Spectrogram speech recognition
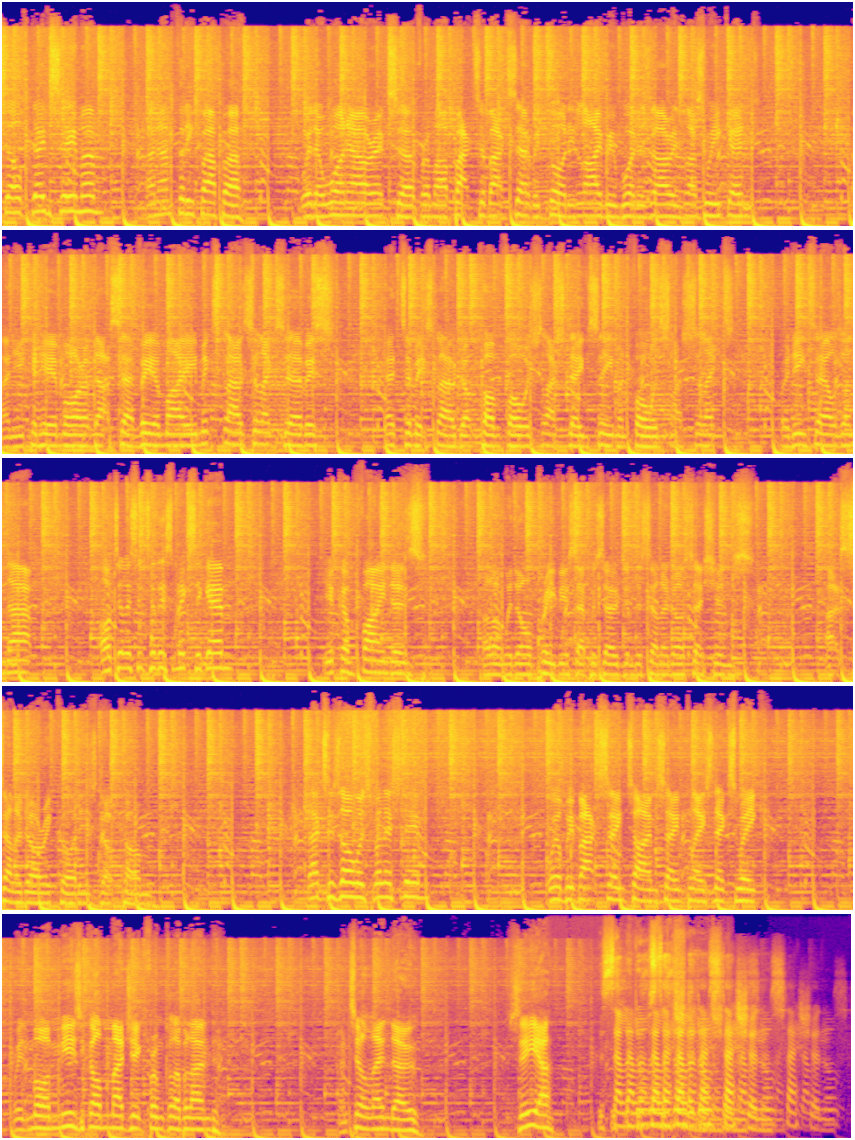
Myself, Dave Seaman, and Anthony Pappa with a one hour excerpt from our back to back set recorded live in Buenos Aires last weekend. And you can hear more of that set via my Mixcloud Select service. Head to mixcloud.com forward slash Dave Seaman forward slash select for details on that. Or to listen to this mix again, you can find us along with all previous episodes of the Selador Sessions at seladorrecordings.com. Thanks as always for listening. We'll be back same time, same place next week with more musical magic from Clubland. Until then, though, see ya. The Selador Sessions. Sessions.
